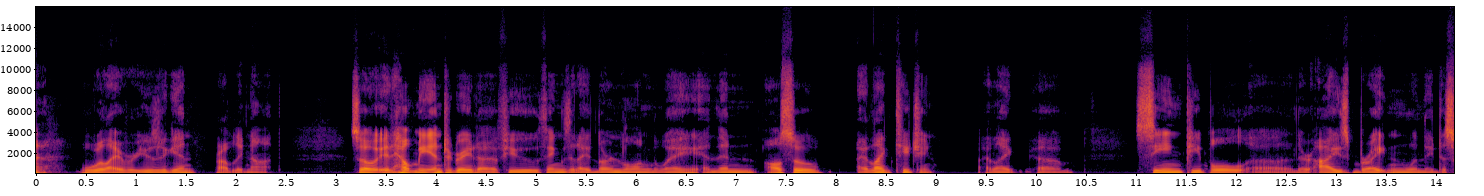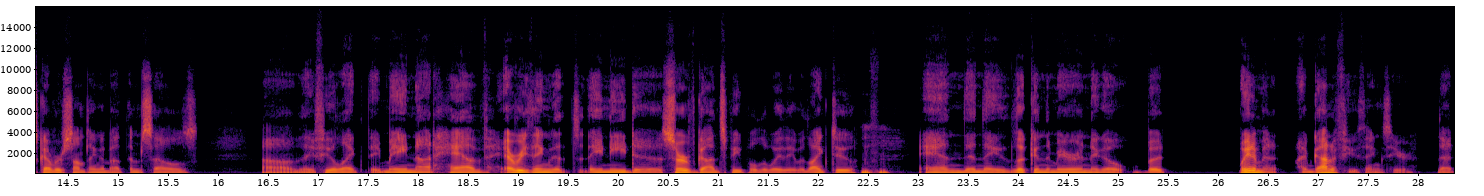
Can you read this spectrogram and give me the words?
Will I ever use it again? Probably not. So it helped me integrate a few things that I had learned along the way. And then also, I like teaching. I like um, seeing people, uh, their eyes brighten when they discover something about themselves. Uh, they feel like they may not have everything that they need to serve God's people the way they would like to. Mm-hmm. And then they look in the mirror and they go, but wait a minute, I've got a few things here that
